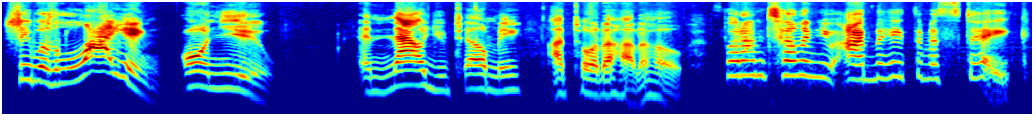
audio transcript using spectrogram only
she was lying on you. And now you tell me I taught her how to hoe. But I'm telling you, I made the mistake.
